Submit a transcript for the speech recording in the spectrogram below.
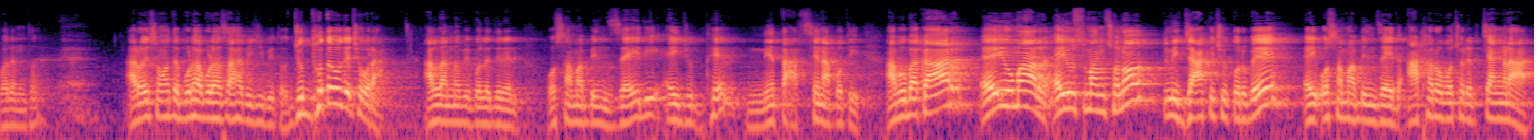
বলেন তো? আর ওই সময়তে বুড়া বুড়া সাহাবি জীবিত। যুদ্ধতেও গেছে ওরা। আল্লাহ নবী বলে দিলেন, ওসামা বিন জাইদি এই যুদ্ধের নেতা, সেনাপতি। আবু বাকার, এই উমার, এই উসমান, শোনো, তুমি যা কিছু করবে, এই ওসামা বিন জাইদ আঠারো বছরের চ্যাংড়া।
